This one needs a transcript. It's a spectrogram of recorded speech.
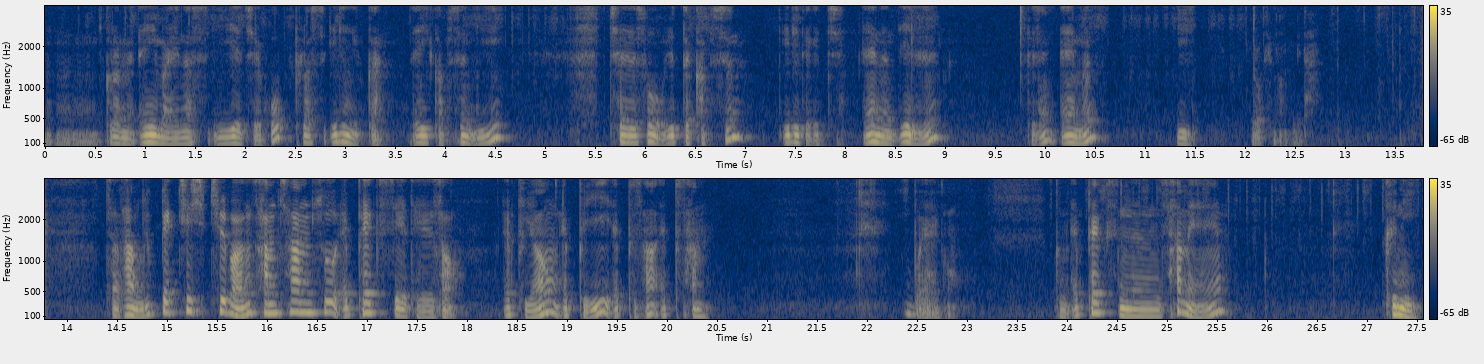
음, 그러면 a 마이너스 2의 제곱 플러스 1이니까 a 값은 2, 최소 이때 값은 1이 되겠지. n은 1, 그지? m은 2 이렇게 나옵니다. 자 다음 677번 3차함수 fx에 대해서 f0, f2, f4, f3 뭐야 이거 그럼 fx는 3에 근이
